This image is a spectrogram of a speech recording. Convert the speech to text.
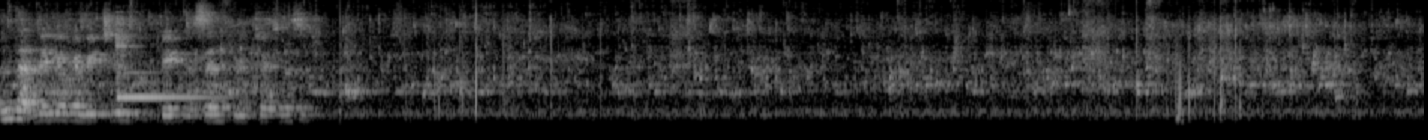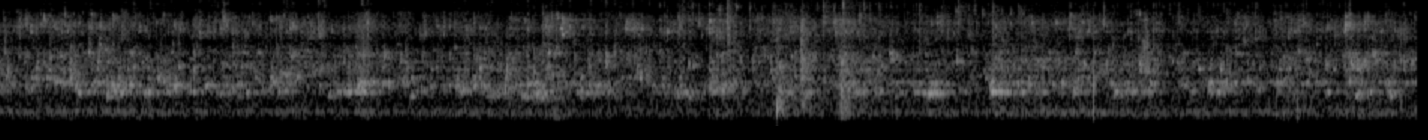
Isn't that video going to be too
